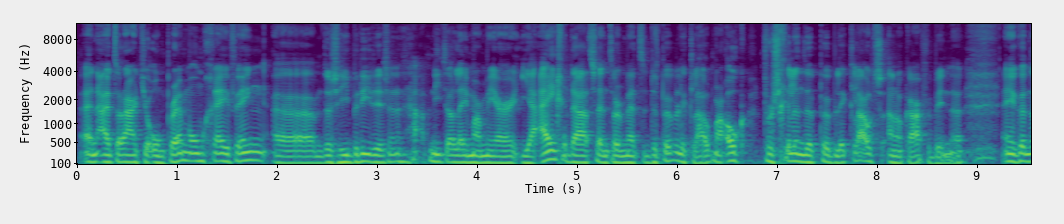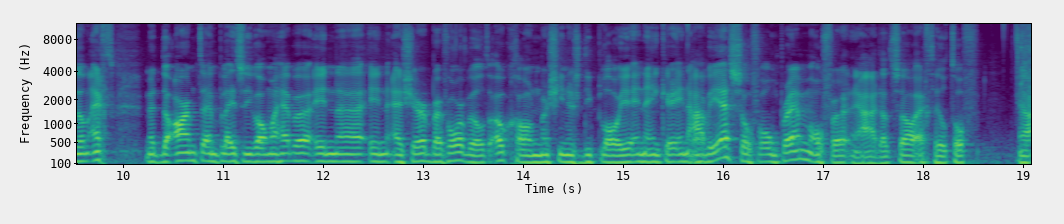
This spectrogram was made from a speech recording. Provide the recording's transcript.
En uiteraard je on-prem omgeving. Eh, dus hybride is inderdaad niet alleen maar meer je eigen datacenter met de public cloud, maar ook verschillende public clouds aan elkaar verbinden. En je kunt dan echt met de ARM templates die we allemaal hebben in, in Azure bijvoorbeeld ook gewoon machines deployen in één keer in AWS of on-prem. Of, eh, ja, dat is wel echt heel tof. Ja.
